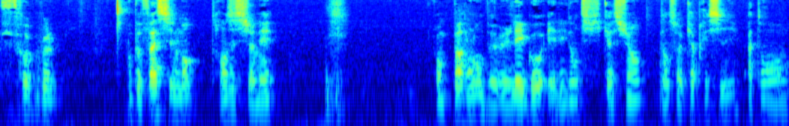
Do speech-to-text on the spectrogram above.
c'est trop cool. On peut facilement transitionner en parlant de l'ego et l'identification dans ce cas précis à ton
